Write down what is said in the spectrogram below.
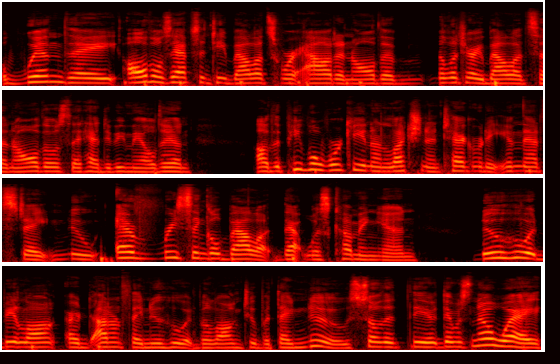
when they all those absentee ballots were out and all the military ballots and all those that had to be mailed in, uh, the people working on election integrity in that state knew every single ballot that was coming in, knew who it belonged, or I don't know if they knew who it belonged to, but they knew so that there, there was no way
